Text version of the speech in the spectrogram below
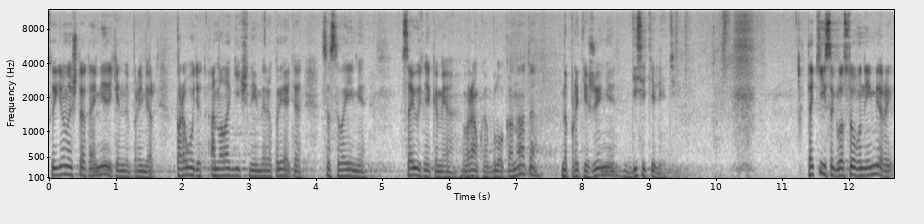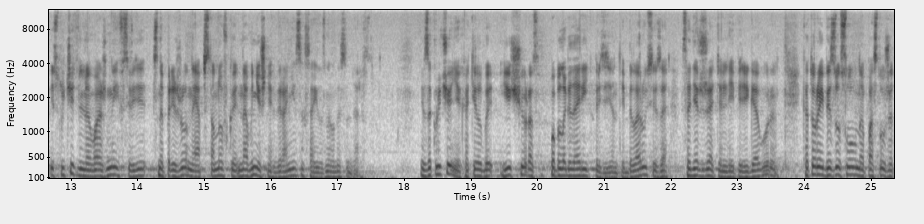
Соединенные Штаты Америки, например, проводят аналогичные мероприятия со своими союзниками в рамках блока НАТО, на протяжении десятилетий. Такие согласованные меры исключительно важны в связи с напряженной обстановкой на внешних границах союзного государства. И в заключение хотел бы еще раз поблагодарить президента Беларуси за содержательные переговоры, которые, безусловно, послужат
